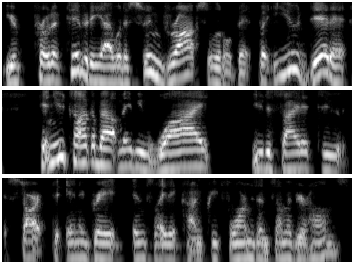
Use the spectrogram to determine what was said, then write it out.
your productivity, I would assume, drops a little bit. But you did it. Can you talk about maybe why you decided to start to integrate insulated concrete forms in some of your homes?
